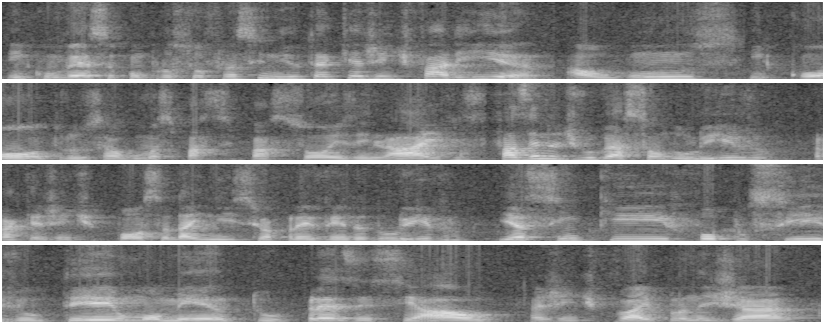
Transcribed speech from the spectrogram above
em conversa com o professor Francinilton, é que a gente faria alguns encontros, algumas participações em lives, fazendo a divulgação do livro, para que a gente possa dar início à pré-venda do livro. E assim que for possível ter um momento presencial, a gente vai planejar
